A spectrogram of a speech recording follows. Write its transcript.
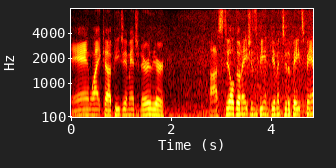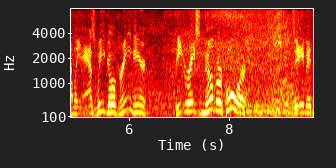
And like uh, PJ mentioned earlier, uh, still donations being given to the Bates family as we go green here. Heat race number four. David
